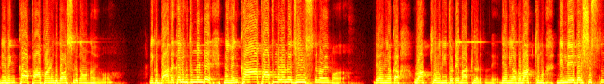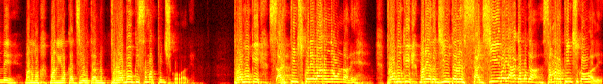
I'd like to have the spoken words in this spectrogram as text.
నువ్వింకా పాపానికి దాసుడుగా ఉన్నావేమో? నీకు బాధ కలుగుతుందంటే నువ్వింకా పాపంలోనే జీవిస్తున్నావేమో? దేవుని యొక్క వాక్యం నీతోటే మాట్లాడుతుంది. దేవుని యొక్క వాక్యము నిన్నే దర్శిస్తుంది. మనము మన యొక్క జీవితాలను ప్రభువుకి సమర్పించుకోవాలి. ప్రభుకి అర్పించుకునే వారంగా ఉండాలి. ప్రభుకి మన యొక్క జీవితాలను సజీవ యాగముగా సమర్పించుకోవాలి.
